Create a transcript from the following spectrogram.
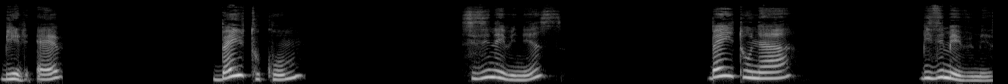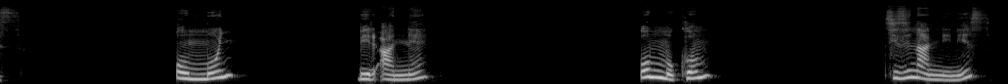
bir ev. Beytukum sizin eviniz. Beytuna bizim evimiz. Ummun bir anne. Ummukum sizin anneniz.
